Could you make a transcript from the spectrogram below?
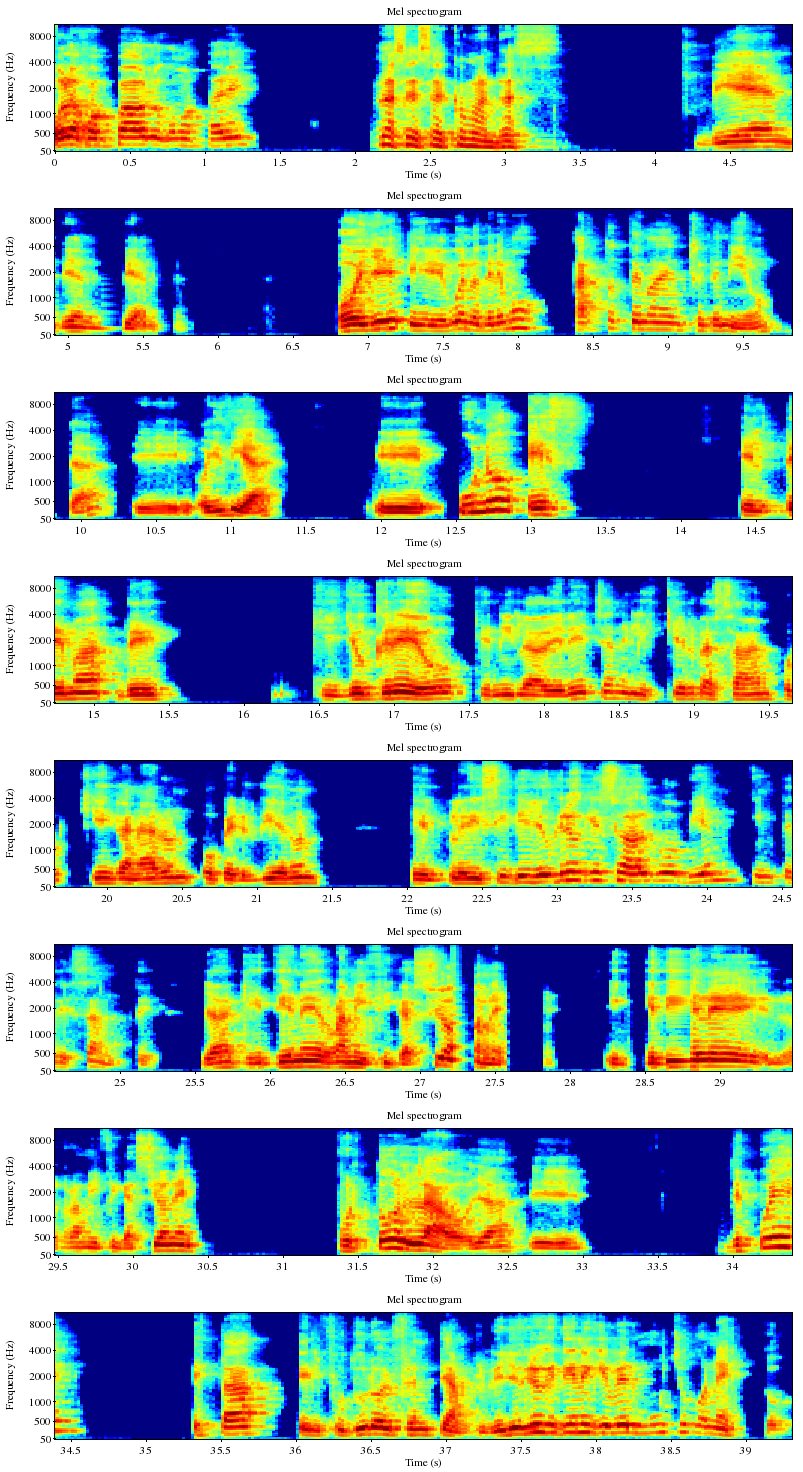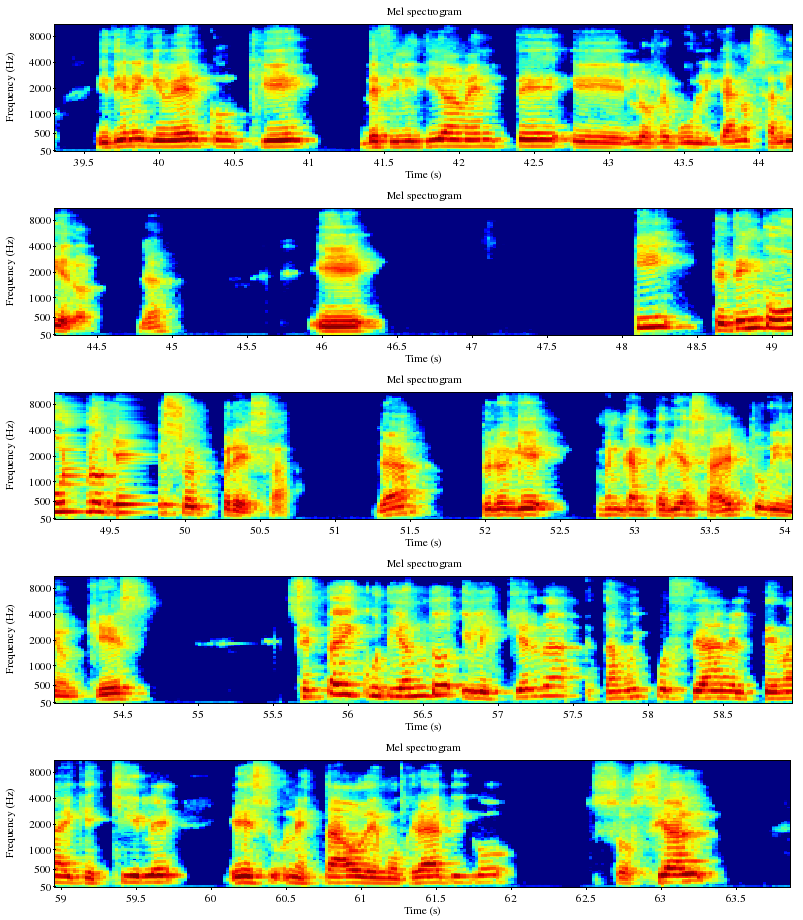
Hola Juan Pablo, ¿cómo estáis? Hola César, ¿cómo andas? Bien, bien, bien. Oye, eh, bueno, tenemos hartos temas entretenidos, ¿ya? Eh, hoy día. Eh, uno es el tema de que yo creo que ni la derecha ni la izquierda saben por qué ganaron o perdieron el plebiscito. Y yo creo que eso es algo bien interesante, ya que tiene ramificaciones y que tiene ramificaciones por todos lados, ¿ya? Eh, después está el futuro del Frente Amplio, que yo creo que tiene que ver mucho con esto y tiene que ver con que definitivamente eh, los republicanos salieron, ¿ya? Eh, y te tengo uno que es sorpresa, ¿ya? Pero que me encantaría saber tu opinión, que es, se está discutiendo y la izquierda está muy porfiada en el tema de que Chile es un Estado democrático, social,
